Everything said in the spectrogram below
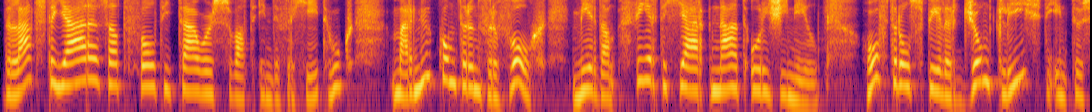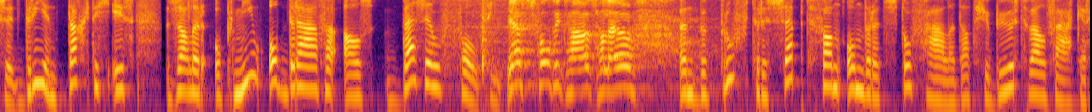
De laatste jaren zat Faulty Towers wat in de vergeethoek, maar nu komt er een vervolg, meer dan 40 jaar na het origineel. Hoofdrolspeler John Cleese, die intussen 83 is, zal er opnieuw opdraven als Basil Fawlty. Yes, Faulty Towers, hallo. Een beproefd recept van onder het stof halen, dat gebeurt wel vaker.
